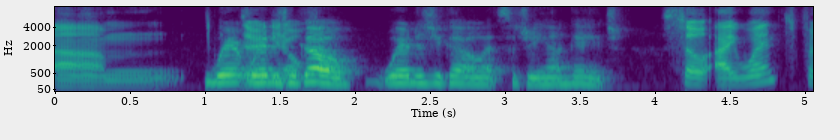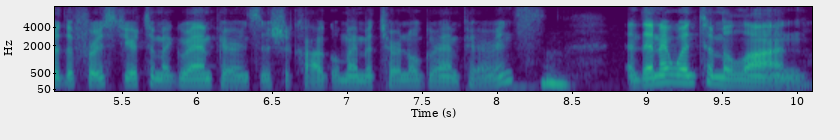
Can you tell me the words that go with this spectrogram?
Um, where there, where you did you go? Where did you go at such a young age? So I went for the first year to my grandparents in Chicago, my maternal grandparents, Mm. and then I went to Milan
